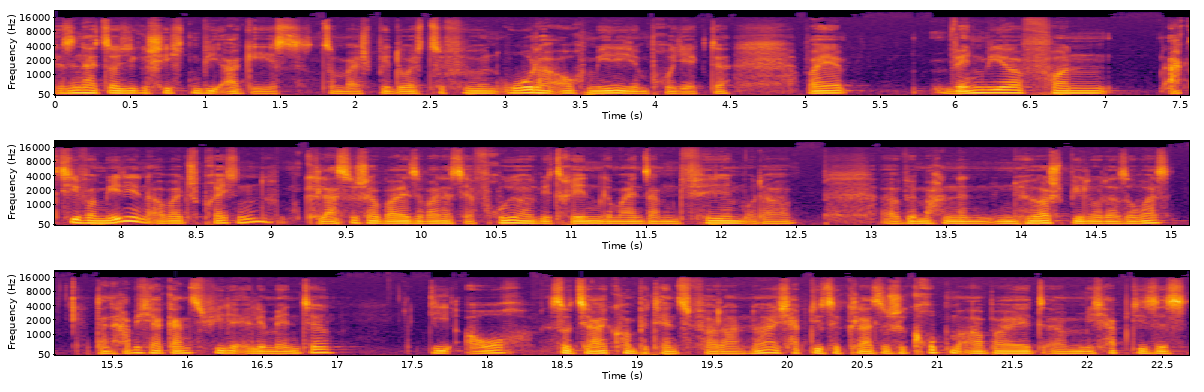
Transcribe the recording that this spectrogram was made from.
sind halt solche Geschichten wie AGs zum Beispiel durchzuführen oder auch Medienprojekte. Weil wenn wir von aktiver Medienarbeit sprechen, klassischerweise war das ja früher, wir drehen gemeinsam einen Film oder äh, wir machen ein, ein Hörspiel oder sowas, dann habe ich ja ganz viele Elemente, die auch Sozialkompetenz fördern. Ne? Ich habe diese klassische Gruppenarbeit, ähm, ich habe dieses,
